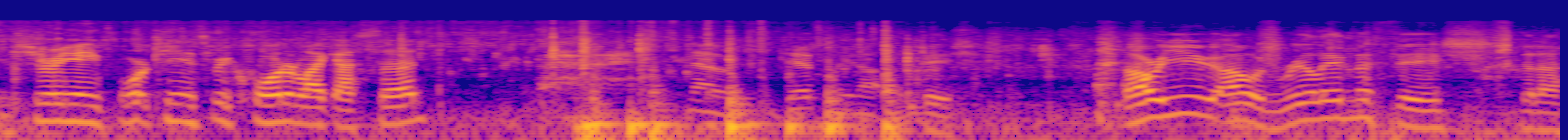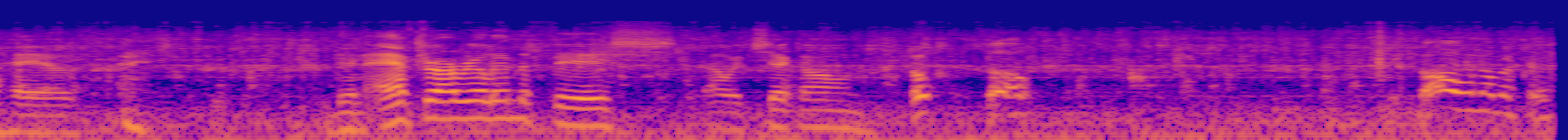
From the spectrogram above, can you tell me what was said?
You sure you ain't 14 and three quarter like I said? No, definitely not the fish. If I were you, I would reel in the fish that I have. Then after I reel in the fish, I would check on. Oh, Oh, another fish.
